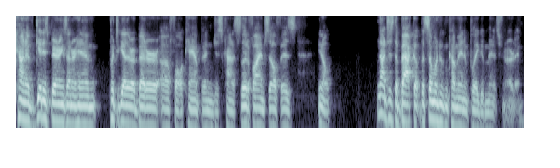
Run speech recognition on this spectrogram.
kind of get his bearings under him, put together a better uh, fall camp, and just kind of solidify himself as, you know, not just a backup, but someone who can come in and play good minutes for Notre Dame.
